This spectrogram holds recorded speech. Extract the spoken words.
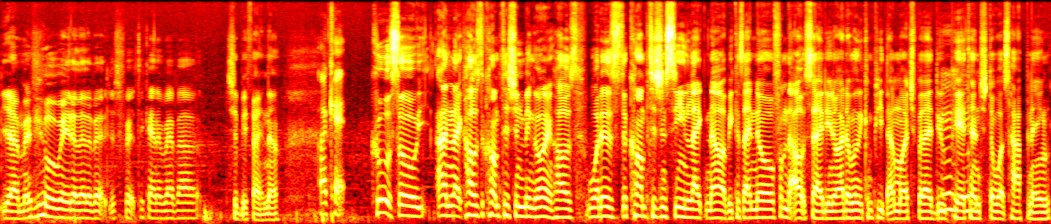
yeah, maybe we'll wait a little bit just for it to kind of rev out. Should be fine now. okay Cool. So, and like, how's the competition been going? How's what is the competition scene like now? Because I know from the outside, you know, I don't really compete that much, but I do Mm-hmm. pay attention to what's happening.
